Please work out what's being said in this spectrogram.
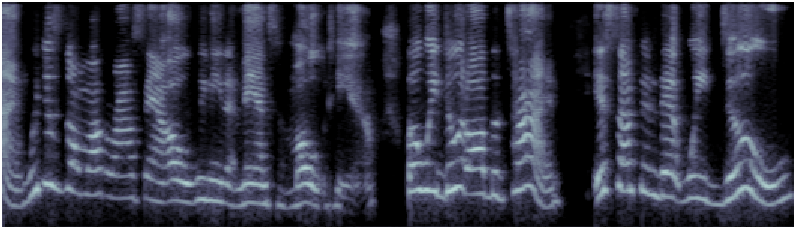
time. We just don't walk around saying, oh, we need a man to mold him, but we do it all the time. It's something that we do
